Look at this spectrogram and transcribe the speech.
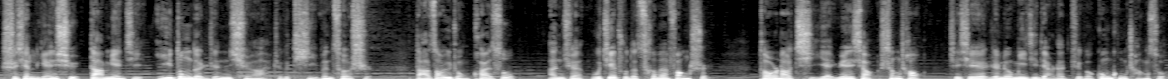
实现连续大面积移动的人群啊这个体温测试，打造一种快速、安全、无接触的测温方式，投入到企业、院校、商超这些人流密集点的这个公共场所，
